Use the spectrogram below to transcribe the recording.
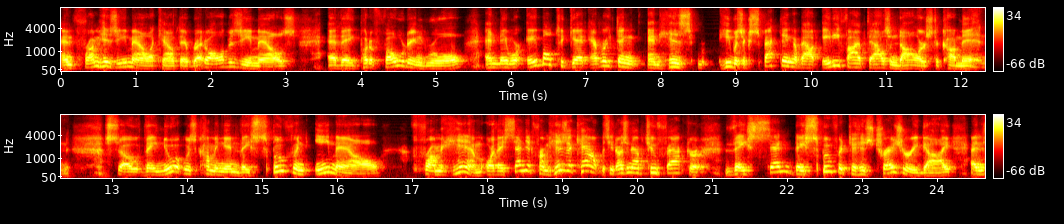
And from his email account, they read all of his emails and they put a forwarding rule and they were able to get everything. And his, he was expecting about $85,000 to come in. So they knew it was coming in. They spoof an email from him or they send it from his account because he doesn't have two factor they send they spoof it to his treasury guy and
